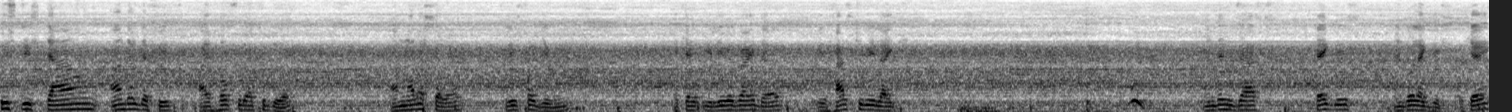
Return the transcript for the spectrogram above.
push this down under the feet. I hopefully I could do it. I'm not a sewer, please forgive me. Okay, you leave it right there. It has to be like, and then you just take this and go like this, okay?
